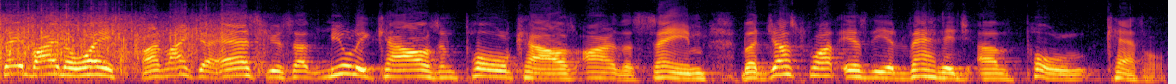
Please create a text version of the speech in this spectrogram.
Say, by the way, I'd like to ask you something. Muley cows and poll cows are the same, but just what is the advantage of poll cattle?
